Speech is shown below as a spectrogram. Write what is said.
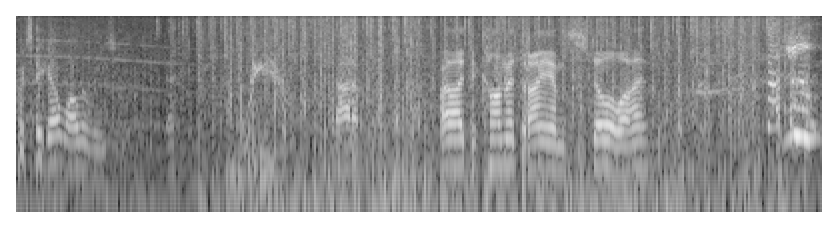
Classy machine. Or take out Waluigi. Got him. I like to comment that I am still alive.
